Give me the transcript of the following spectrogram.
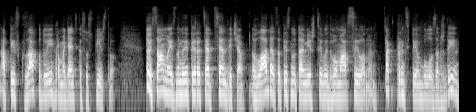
а тиск заходу і громадянське суспільство. Той самий знаменитий рецепт сендвіча. Влада затиснута між цими двома силами. Так, в принципі, було завжди.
